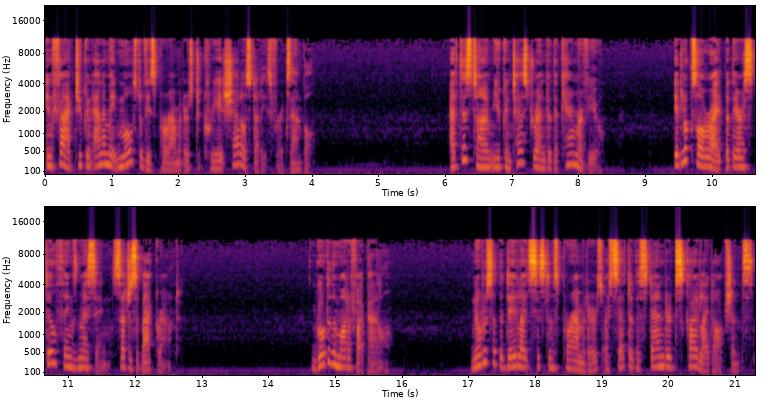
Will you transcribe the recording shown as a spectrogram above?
In fact, you can animate most of these parameters to create shadow studies, for example. At this time, you can test render the camera view. It looks alright, but there are still things missing, such as a background. Go to the Modify panel. Notice that the daylight system's parameters are set to the standard skylight options.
